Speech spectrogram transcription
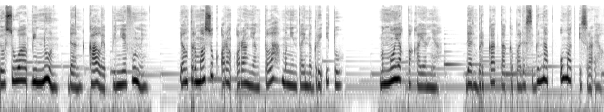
Yosua bin Nun dan Kaleb bin Yefune, yang termasuk orang-orang yang telah mengintai negeri itu, mengoyak pakaiannya dan berkata kepada segenap umat Israel,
